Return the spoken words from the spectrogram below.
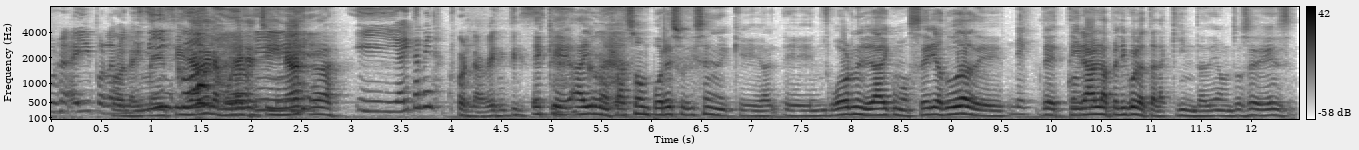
por, ahí, por la por la inmensidad de la muralla china. Y ahí termina. Por la 25. Es que hay una razón, por eso dicen que en Warner ya hay como seria duda de, de, de tirar la película hasta la quinta, digamos. Entonces es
